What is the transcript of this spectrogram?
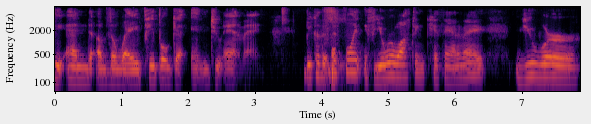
the end of the way people get into anime. Because at that point, if you were watching Kiss Anime, you were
